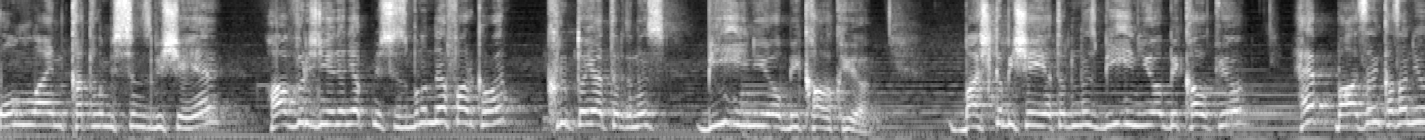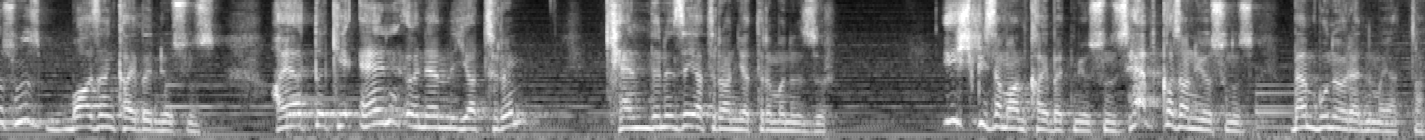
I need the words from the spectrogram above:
online katılmışsınız bir şeye. Ha Virginia'dan yapmışsınız. Bunun ne farkı var? Kripto yatırdınız. Bir iniyor bir kalkıyor. Başka bir şey yatırdınız. Bir iniyor bir kalkıyor. Hep bazen kazanıyorsunuz bazen kaybediyorsunuz. Hayattaki en önemli yatırım kendinize yatıran yatırımınızdır. Hiçbir zaman kaybetmiyorsunuz. Hep kazanıyorsunuz. Ben bunu öğrendim hayattan.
